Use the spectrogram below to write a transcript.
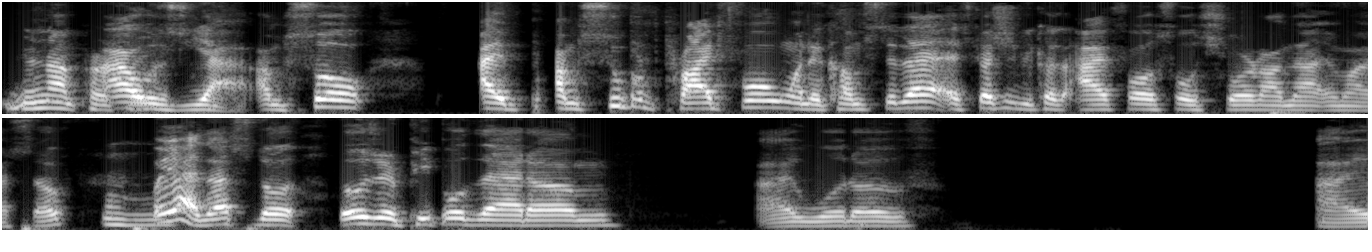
you're not perfect. I was yeah. I'm so I I'm super prideful when it comes to that, especially because I fall so short on that in myself. Mhm. But yeah, that's the those are people that um I would have I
